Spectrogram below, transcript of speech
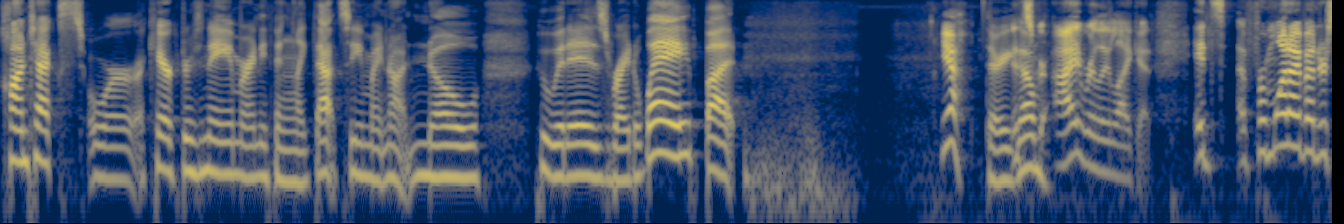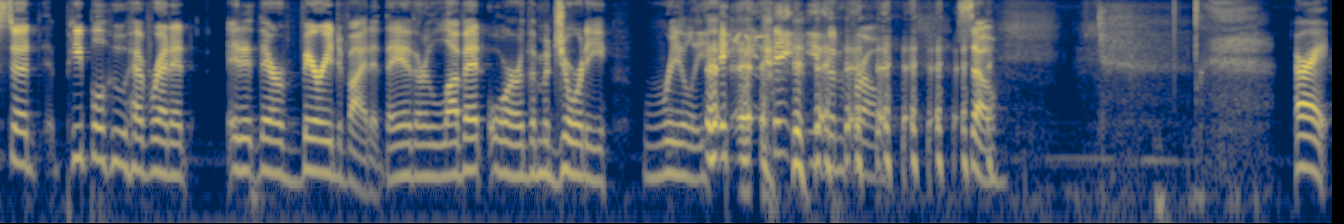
context or a character's name or anything like that, so you might not know who it is right away. But Yeah, There you go. gr- I really like it. It's from what I've understood, people who have read it, it they're very divided. They either love it or the majority really hate, hate Ethan Frome. So all right,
